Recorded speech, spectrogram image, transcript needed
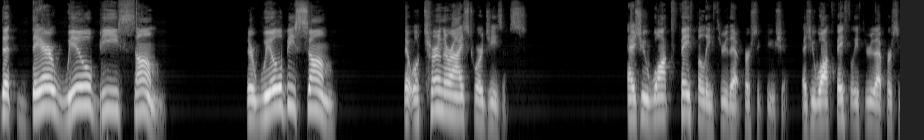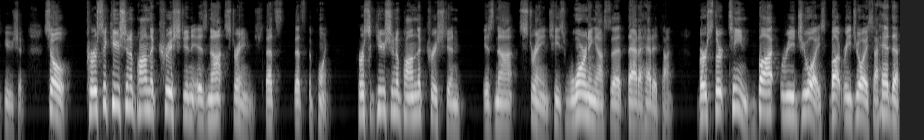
that there will be some, there will be some that will turn their eyes toward Jesus as you walk faithfully through that persecution as you walk faithfully through that persecution. So, persecution upon the Christian is not strange. That's, that's the point. Persecution upon the Christian is not strange. He's warning us that, that ahead of time. Verse 13, but rejoice, but rejoice. I had to,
